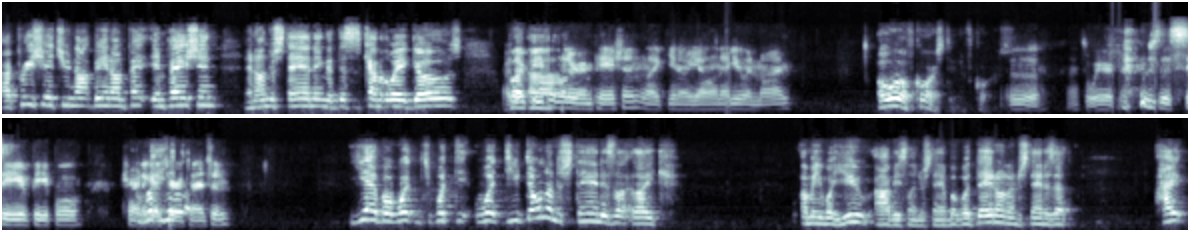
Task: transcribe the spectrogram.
I appreciate you not being unpa- impatient and understanding that this is kind of the way it goes. Are But, there people uh, that are impatient, like you know, yelling at you and mime? Oh, of course, dude. Of course. Ugh, that's weird. Just a sea of people trying to But, get your attention. Yeah, but what what do- what you don't understand is like, like I mean, what you obviously understand, but what they don't understand is that I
